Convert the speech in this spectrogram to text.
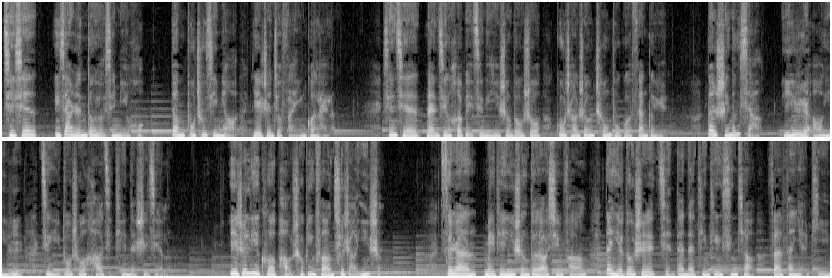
起先一家人都有些迷惑，但不出几秒，叶真就反应过来了。先前南京和北京的医生都说顾长生撑不过三个月，但谁能想一日熬一日，竟已多出好几天的时间了。叶真立刻跑出病房去找医生。虽然每天医生都要巡房，但也都是简单的听听心跳、翻翻眼皮。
